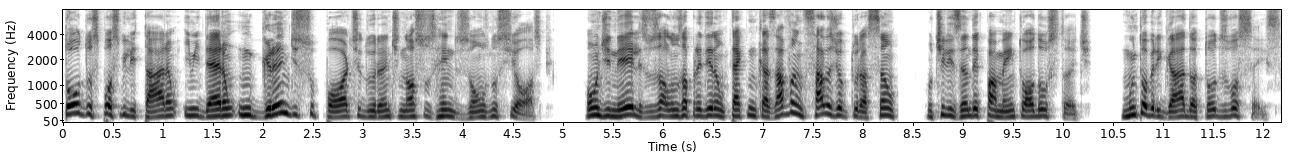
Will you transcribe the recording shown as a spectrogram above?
Todos possibilitaram e me deram um grande suporte durante nossos hands-ons no CIOSP, onde neles os alunos aprenderam técnicas avançadas de obturação utilizando equipamento Aldous Touch. Muito obrigado a todos vocês.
